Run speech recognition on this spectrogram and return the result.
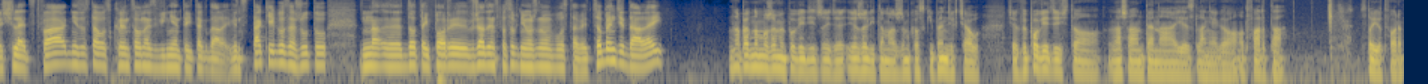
e, śledztwa, nie zostało skręcone, zwinięte i tak dalej. Więc takiego zarzutu na, e, do tej pory w żaden sposób nie można było stawiać. Co będzie dalej? Na pewno możemy powiedzieć, że jeżeli Tomasz Rzymkowski będzie chciał się wypowiedzieć, to nasza antena jest dla niego otwarta. Stoi otworem.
